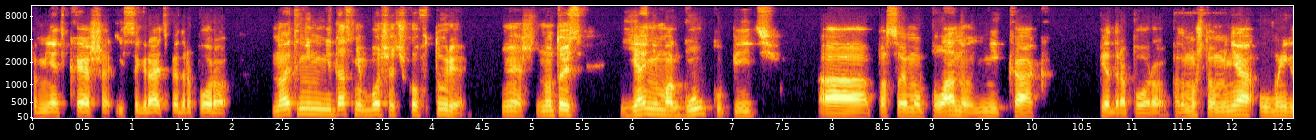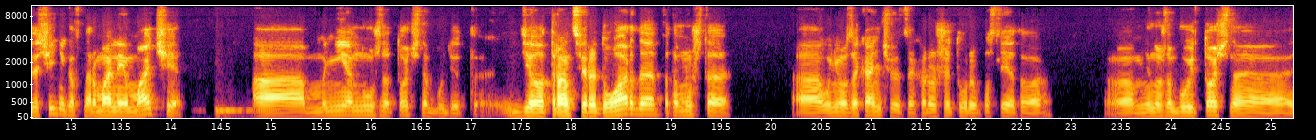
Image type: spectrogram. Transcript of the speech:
поменять кэша и сыграть Педро Поро, но это не, не даст мне больше очков в туре, понимаешь? Ну, то есть я не могу купить а, по своему плану никак Педро Поро, потому что у меня, у моих защитников нормальные матчи, а, мне нужно точно будет э, делать трансфер Эдуарда, потому что а, у него заканчиваются хорошие туры после этого. А, мне нужно будет точно,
